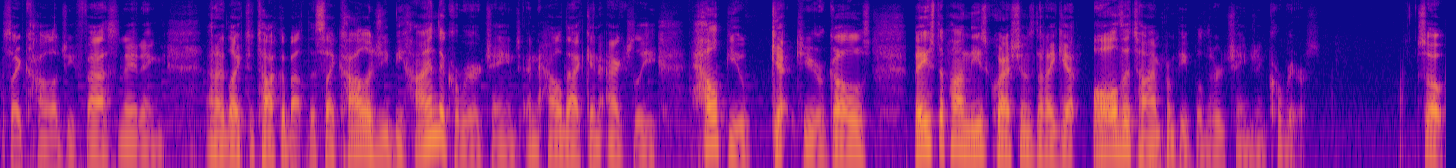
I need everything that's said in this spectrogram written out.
psychology fascinating. And I'd like to talk about the psychology behind the career change and how that can actually help you get to your goals based upon these questions that I get all the time from people that are changing careers. So,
